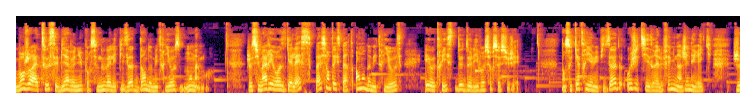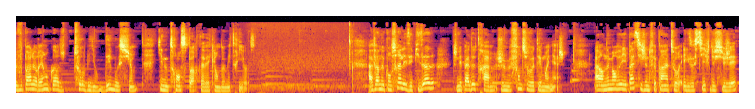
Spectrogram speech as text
Bonjour à tous et bienvenue pour ce nouvel épisode d'Endométriose, mon amour. Je suis Marie-Rose Gallès, patiente experte en endométriose et autrice de deux livres sur ce sujet. Dans ce quatrième épisode, où j'utiliserai le féminin générique, je vous parlerai encore du tourbillon d'émotions qui nous transporte avec l'endométriose. Afin de construire les épisodes, je n'ai pas de trame, je me fonde sur vos témoignages. Alors ne m'en veuillez pas si je ne fais pas un tour exhaustif du sujet,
